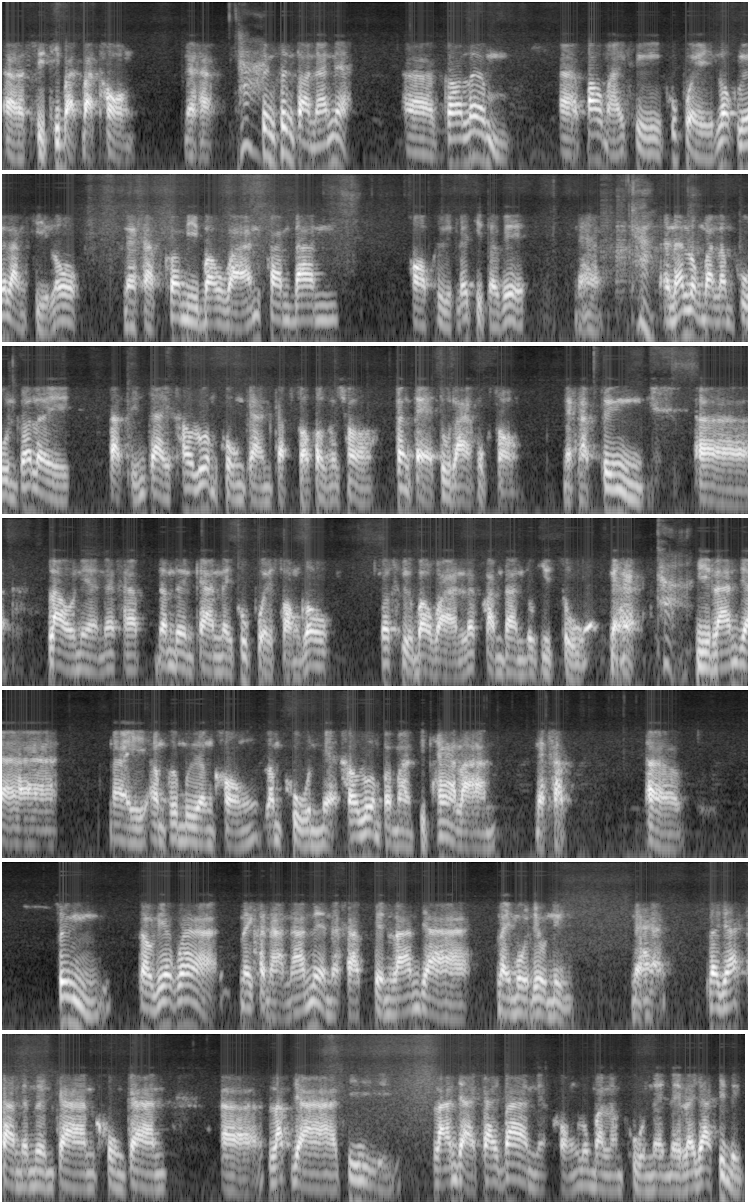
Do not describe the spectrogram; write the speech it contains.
เอ่อสิทธิบัตรบัตรทองนะครับค่ะซึ่งซึ่งตอนนั้นเนี่ยเอ่อก็เริ่มเอ่อเป้าหมายคือผู้ป่วยโรคเรื้อรังสี่โรคนะครับ ก็มีเบาหวานความดันหอบหืดและจิตเวช นะครับค่ะอันนั้นโรงพยาบาลลำพูนก็เลยตัดสินใจเข้าร่วมโครงการกับสปสช ตั้งแต่ตุลา62 นะครับ ซึ่งเอ่อเราเนี่ยนะครับดำเนินการในผู้ป่วยสองโรค ก็คือเบาหวานและความดันโลหิตสูงนะฮะค่ะมีร้านยาในอำเภอเมืองของลำพูนเนี่ยเข้าร่วมประมาณ 15 ล้านนะครับเอ่อซึ่งเราเรียกว่าในขณะนั้นเนี่ยนะครับ เป็นร้านยาในโมเดลหนึ่ง นะฮะระยะการดำเนินการโครงการเอ่อรับยาที่ร้านยาใกล้บ้านเนี่ยของโรงพยาบาลลำพูนในในระยะที่หนึ่ง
